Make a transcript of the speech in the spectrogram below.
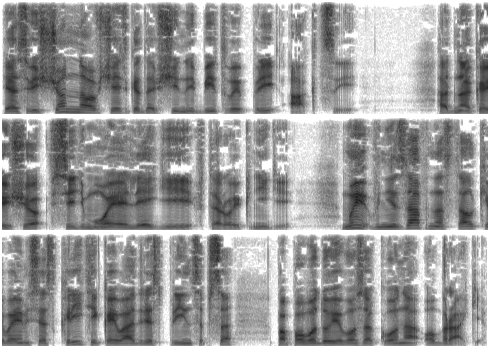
и освященного в честь годовщины битвы при Акции. Однако еще в седьмой элегии второй книги мы внезапно сталкиваемся с критикой в адрес Принцепса по поводу его закона о браке.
